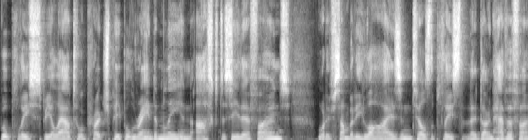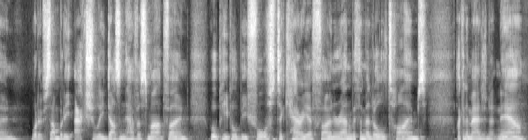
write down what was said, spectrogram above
Will police be allowed to approach people randomly and ask to see their phones? What if somebody lies and tells the police that they don't have a phone? What if somebody actually doesn't have a smartphone? Will people be forced to carry a phone around with them at all times? I can imagine it now.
